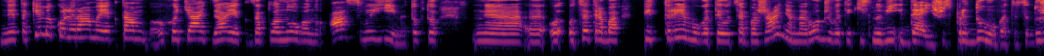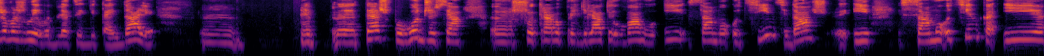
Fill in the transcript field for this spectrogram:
не такими кольорами, як там хотять, да, як заплановано, а своїми. Тобто е, е, оце треба підтримувати оце бажання, народжувати якісь нові ідеї, щось придумувати. Це дуже важливо для цих дітей. Далі. Е, е, теж погоджуся, е, що треба приділяти увагу і самооцінці, да, і самооцінка, і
